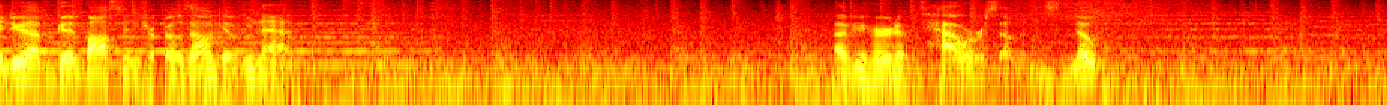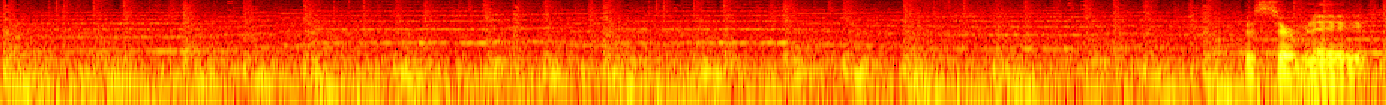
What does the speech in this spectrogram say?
They do have good boss intros, I'll give them that. Have you heard of tower summons? Nope. Exterminate. Huh.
